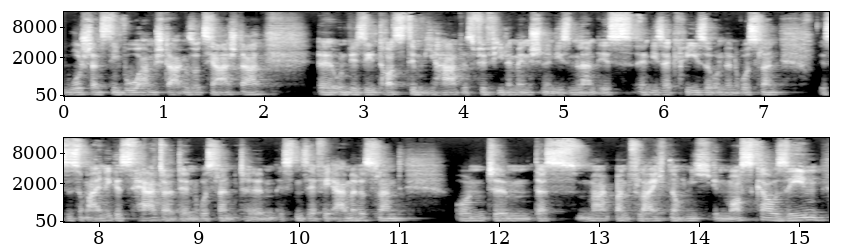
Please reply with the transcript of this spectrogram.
Wohlstandsniveau, haben einen starken Sozialstaat. Und wir sehen trotzdem, wie hart es für viele Menschen in diesem Land ist, in dieser Krise. Und in Russland ist es um einiges härter, denn Russland ähm, ist ein sehr viel ärmeres Land. Und ähm, das mag man vielleicht noch nicht in Moskau sehen,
